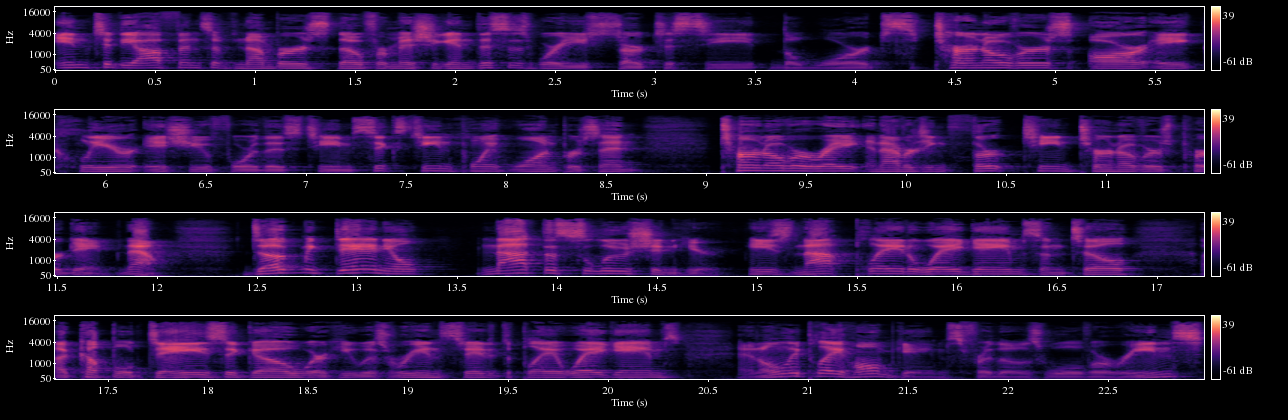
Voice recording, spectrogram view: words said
into the offensive numbers, though, for Michigan, this is where you start to see the warts. Turnovers are a clear issue for this team 16.1% turnover rate and averaging 13 turnovers per game. Now, Dug McDaniel not the solution here. He's not played away games until a couple days ago, where he was reinstated to play away games and only play home games for those Wolverines.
